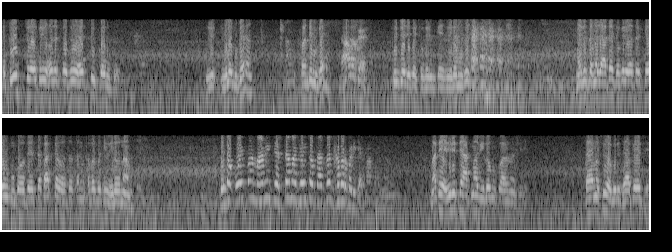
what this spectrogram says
કે તું જ છોકરી હોય છોકરી હોય શું કર્યું તું? વિલો મૂકે? કંટી મૂકે. પૂછજો કોઈ છોકરી કે વિલો મૂકું નહીં તો તમે જાતે છોકરી હોય તો કેવું મૂકો? તો તપાસ કરો. તો તમને ખબર પડશે હીરો વિલો છે. એ તો કોઈ પણ માની ચેષ્ટામાં જોઈ તો તરત જ ખબર પડી જાય. માટે એવી રીતે આત્મા વિલો મૂકવાનો નથી તો શું અઘરું છે? આપે છે.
